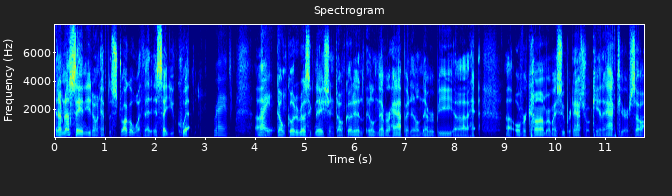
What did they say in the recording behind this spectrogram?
And I'm not saying you don't have to struggle with it. It's that you quit. Right. Uh, Right. Don't go to resignation. Don't go to. It'll never happen. It'll never be uh, ha- uh, overcome, or my supernatural can't act here. So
